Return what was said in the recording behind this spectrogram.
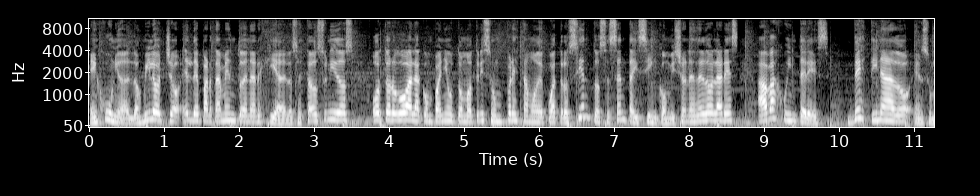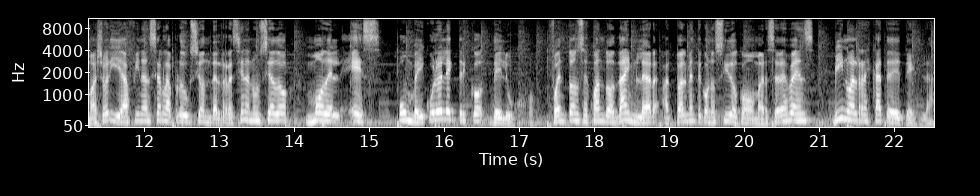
En junio del 2008, el Departamento de Energía de los Estados Unidos otorgó a la compañía automotriz un préstamo de 465 millones de dólares a bajo interés, destinado en su mayoría a financiar la producción del recién anunciado Model S, un vehículo eléctrico de lujo. Fue entonces cuando Daimler, actualmente conocido como Mercedes-Benz, vino al rescate de Tesla.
